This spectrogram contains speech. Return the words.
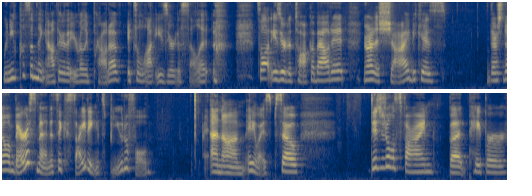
When you put something out there that you're really proud of, it's a lot easier to sell it. it's a lot easier to talk about it. You're not as shy because there's no embarrassment. It's exciting, it's beautiful. And um anyways, so digital is fine but paper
